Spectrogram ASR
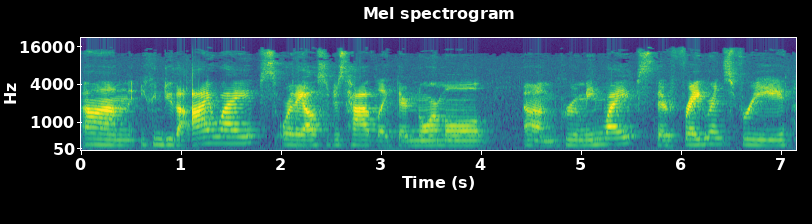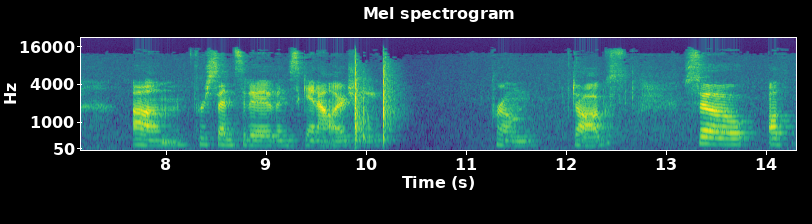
Um, you can do the eye wipes or they also just have like their normal um, grooming wipes. They're fragrance free um, for sensitive and skin allergy prone dogs. So I'll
